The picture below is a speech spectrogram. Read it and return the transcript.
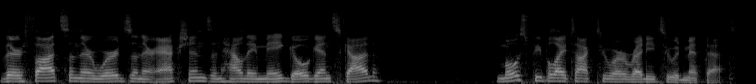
their thoughts and their words and their actions and how they may go against God, most people I talk to are ready to admit that.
